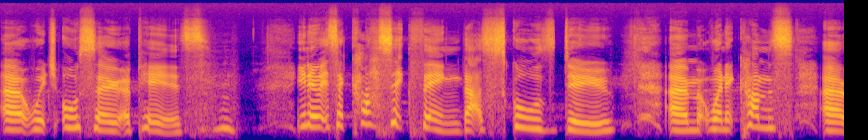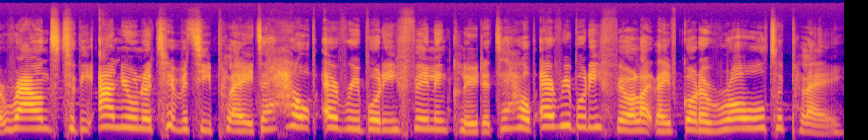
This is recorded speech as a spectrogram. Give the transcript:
uh, which also appears. You know, it's a classic thing that schools do um, when it comes uh, round to the annual nativity play to help everybody feel included, to help everybody feel like they've got a role to play.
